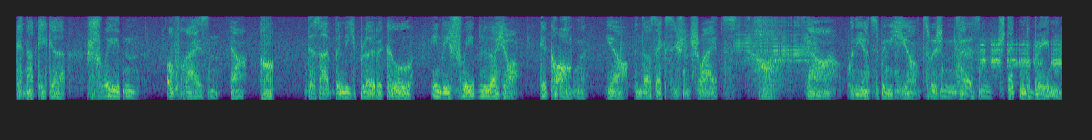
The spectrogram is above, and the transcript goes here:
knackige Schweden aufreißen, ja. Deshalb bin ich blöde Kuh in die Schwedenlöcher gekrochen, hier in der sächsischen Schweiz. Ja, und jetzt bin ich hier zwischen Felsen stecken geblieben.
